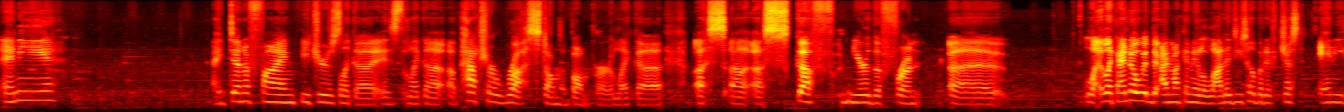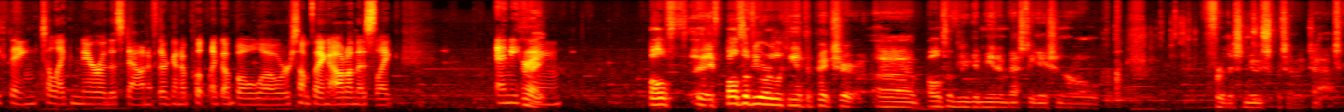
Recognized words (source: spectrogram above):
any identifying features like a is like a, a patch of rust on the bumper, like a a scuff near the front. Uh, like, like I know I'm not gonna need a lot of detail, but if just anything to like narrow this down, if they're gonna put like a bolo or something out on this, like anything. both if both of you are looking at the picture uh both of you give me an investigation roll for this new specific task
